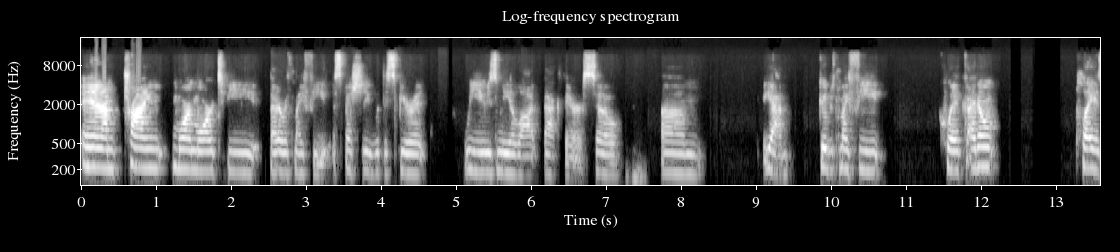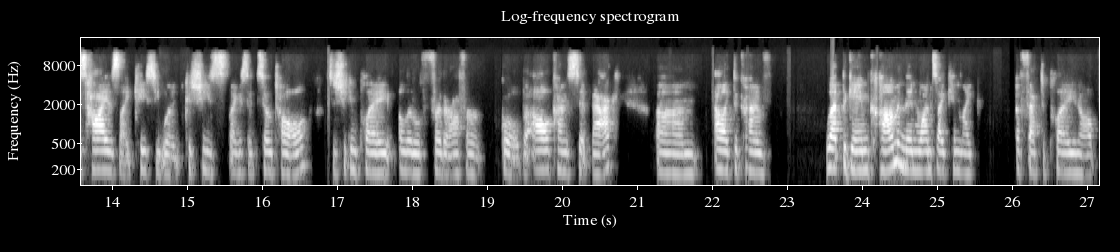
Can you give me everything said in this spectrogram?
and I'm trying more and more to be better with my feet, especially with the spirit. We use me a lot back there. So, um, yeah, I'm good with my feet, quick. I don't play as high as like Casey would because she's, like I said, so tall. So she can play a little further off her goal, but I'll kind of sit back. Um, I like to kind of let the game come. And then once I can like affect a play, you know, I'll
